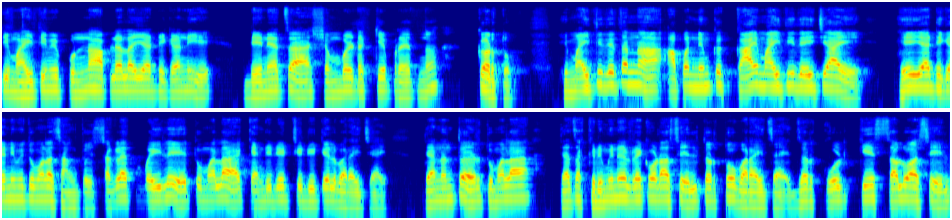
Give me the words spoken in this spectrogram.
ती माहिती मी पुन्हा आपल्याला या ठिकाणी देण्याचा शंभर टक्के प्रयत्न करतो. ही माहिती देताना आपण नेमकं काय माहिती द्यायची आहे हे या ठिकाणी मी तुम्हाला सांगतोय. सगळ्यात पहिले तुम्हाला कॅन्डिडेटची डिटेल भरायची आहे. त्यानंतर तुम्हाला त्याचा क्रिमिनल रेकॉर्ड असेल तर तो भरायचा आहे. जर कोर्ट केस चालू असेल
